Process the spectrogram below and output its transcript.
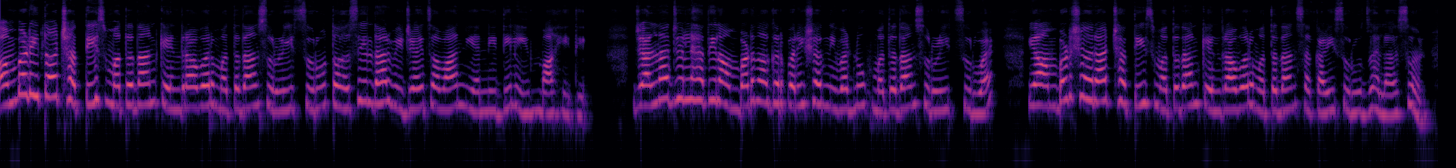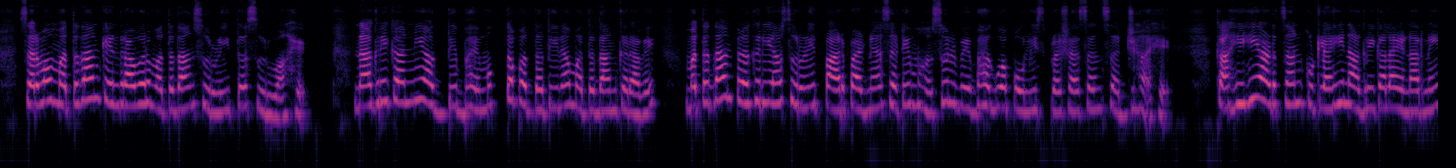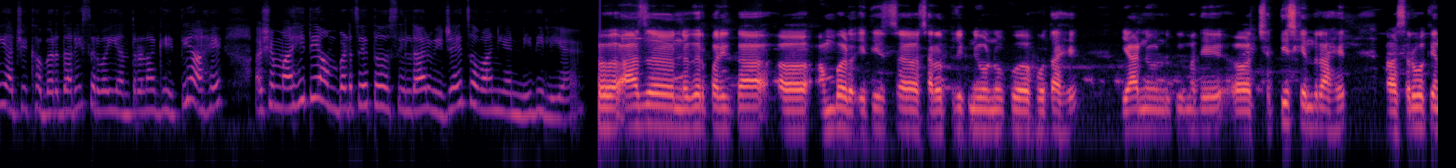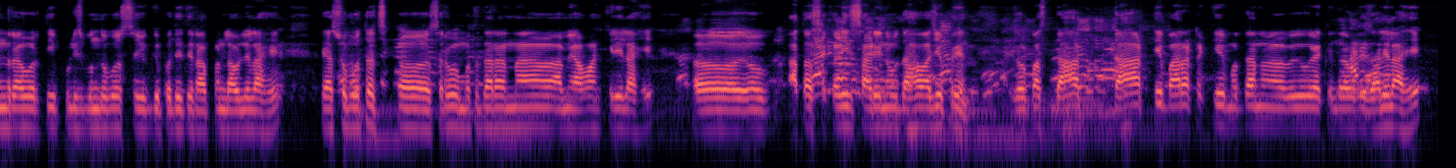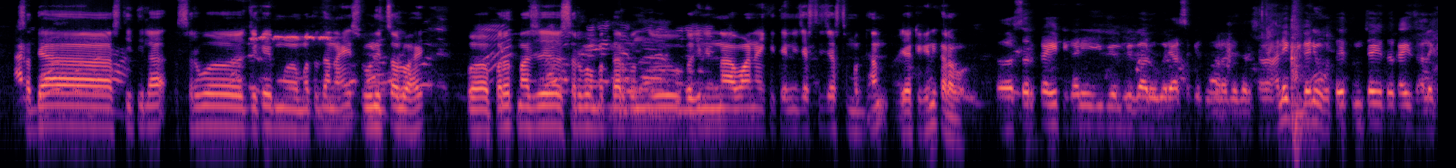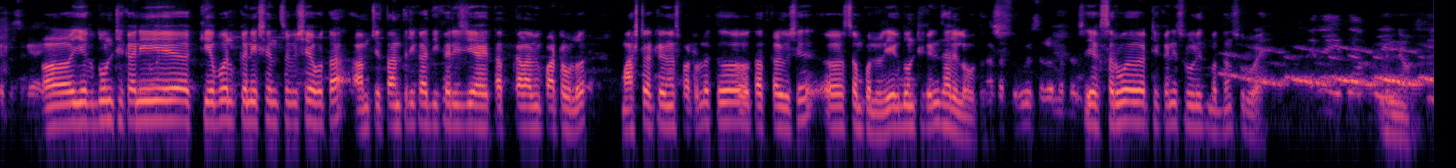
अंबड इथं छत्तीस मतदान केंद्रावर मतदान सुरळीत सुरू. तहसीलदार विजय चव्हाण यांनी दिली माहिती. जालना जिल्ह्यातील अंबड नगर परिषद निवडणूक मतदान सुरळीत सुरू आहे. या अंबड शहरात छत्तीस मतदान केंद्रावर मतदान सकाळी सुरू झालं असून सर्व मतदान केंद्रावर मतदान सुरळीत सुरू आहे. नागरिकांनी अगदी भयमुक्त पद्धतीनं मतदान करावे. मतदान प्रक्रिया सुरळीत पार पाडण्यासाठी महसूल विभाग व पोलीस प्रशासन सज्ज आहे. काहीही अडचण कुठल्याही नागरिकाला येणार नाही याची खबरदारी सर्व यंत्रणा घेते आहे अशी माहिती अंबडचे तहसीलदार विजय चव्हाण यांनी दिली आहे. आज नगरपालिका अंबड येथे सार्वत्रिक निवडणूक होत आहे. या निवडणुकीमध्ये छत्तीस केंद्र आहेत. सर्व केंद्रावरती पोलीस बंदोबस्त योग्य पद्धतीने आपण लावलेला आहे. त्यासोबतच सर्व मतदारांना आम्ही आवाहन केलेलं आहे. आता सकाळी साडेनऊ दहा वाजेपर्यंत जवळपास दहा दहा ते बारा टक्के मतदान वेगवेगळ्या केंद्रावरती झालेलं आहे. सध्या स्थितीला सर्व जे काही मतदान आहे सुरळीत चालू आहे. परत माझे सर्व मतदार बंधू भगिनींना आव्हान आहे की त्यांनी जास्तीत जास्त मतदान या ठिकाणी करावं. सर काही ठिकाणी ईव्हीएम बिघाड वगैरे असं काही तुम्हाला निदर्शन अनेक ठिकाणी होत आहे तुमच्या इथं काही झालं का तसं काय अ, एक दोन ठिकाणी केबल कनेक्शनचा विषय होता. आमचे तांत्रिक अधिकारी जे आहेत तात्काळ आम्ही पाठवलं. मास्टर ट्रेनर्स पाठवलं. तो तात्काळ विषय अ, संपवलेला. एक दोन ठिकाणी झालेला होता. आता सुरू आहे सगळं मतदान. एक सर्व ठिकाणी सुरळीत मतदान सुरू आहे. धन्यवाद.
